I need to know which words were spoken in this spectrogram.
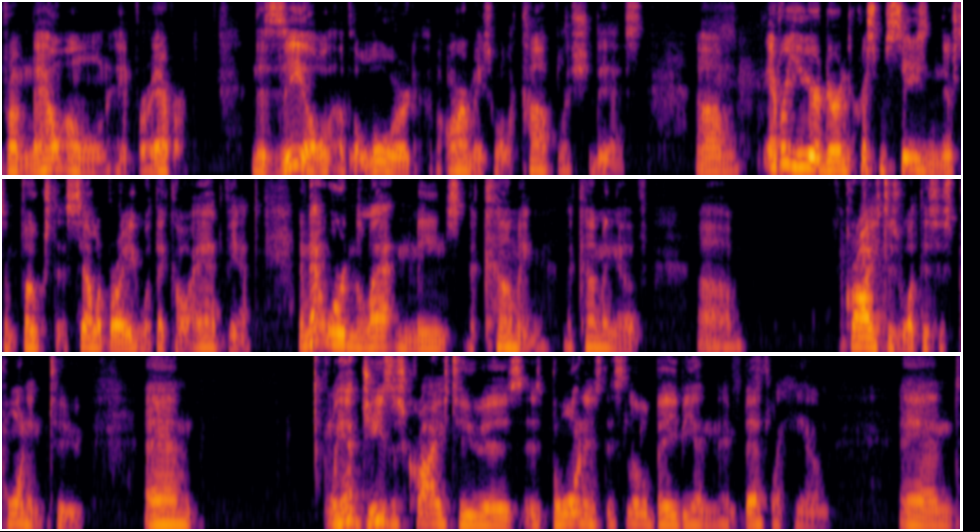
from now on and forever. The zeal of the Lord of armies will accomplish this. Um, every year during the Christmas season, there's some folks that celebrate what they call Advent. And that word in the Latin means the coming, the coming of um, Christ is what this is pointing to. And we have Jesus Christ who is, is born as this little baby in, in Bethlehem. And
